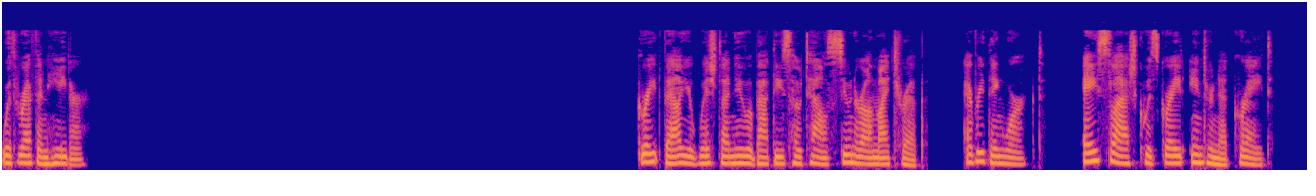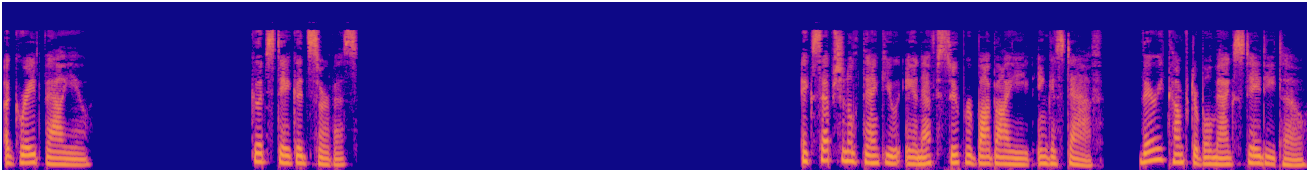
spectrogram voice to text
with ref and heater. Great value wished I knew about these hotels sooner on my trip. Everything worked. A slash quiz great internet great. A great value. Good stay good service. Exceptional thank you ANF Super Bye Eat Inga staff. Very comfortable mag stay dito.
